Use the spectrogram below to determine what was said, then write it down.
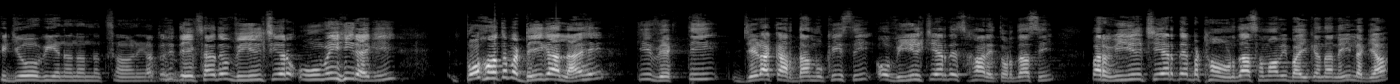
ਕਿ ਜੋ ਵੀ ਇਹਨਾਂ ਦਾ ਨੁਕਸਾਨ ਤਾਂ ਹੈ ਤੁਸੀਂ ਦੇਖ ਸਕਦੇ ਹੋ ਵੀਲ ਚੇਅਰ ਉਵੇਂ ਹੀ ਰਹਿ ਗਈ। ਬਹੁਤ ਵੱਡੀ ਗੱਲ ਆ ਇਹ ਕਿ ਵਿਅਕਤੀ ਜਿਹੜਾ ਘਰ ਦਾ ਮੁਖੀ ਸੀ, ਉਹ ਵੀਲ ਚੇਅਰ ਦੇ ਸਹਾਰੇ ਤੁਰਦਾ ਸੀ। ਪਰ ਵੀਲ ਚੇਅਰ ਤੇ ਬਿਠਾਉਣ ਦਾ ਸਮਾਂ ਵੀ ਬਾਈ ਕਹਿੰਦਾ ਨਹੀਂ ਲੱਗਿਆ।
